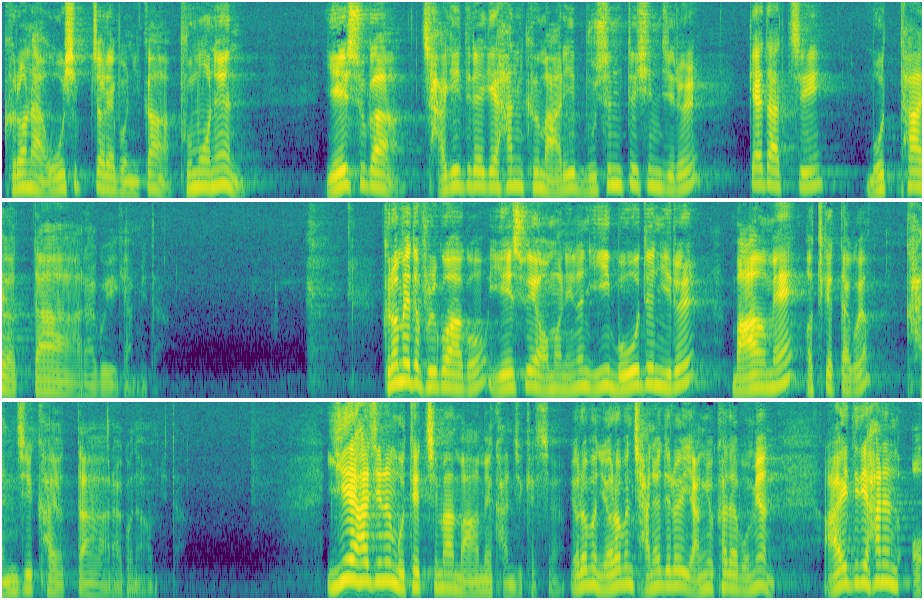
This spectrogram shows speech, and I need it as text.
그러나 50절에 보니까 부모는 예수가 자기들에게 한 그 말이 무슨 뜻인지를 깨닫지 못하였다라고 얘기합니다. 그럼에도 불구하고 예수의 어머니는 이 모든 일을 마음에 어떻게 했다고요? 간직하였다라고 나옵니다. 이해하지는 못했지만 마음에 간직했어요. 여러분, 여러분 자녀들을 양육하다 보면 아이들이 하는 어,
